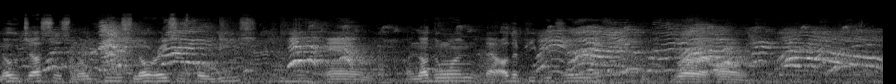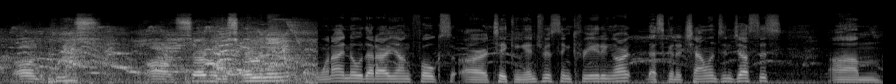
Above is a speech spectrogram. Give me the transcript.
no justice, no peace, no racist police, and another one that other people drew were um, um, the police um, serve and discriminate. When I know that our young folks are taking interest in creating art that's going to challenge injustice, um,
